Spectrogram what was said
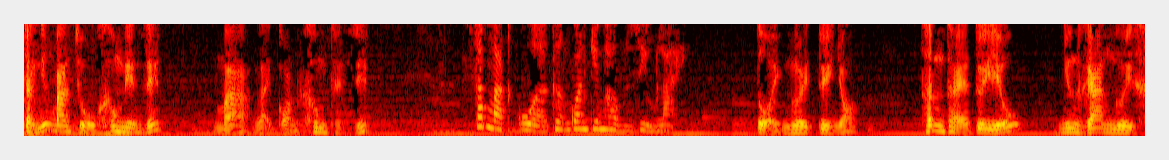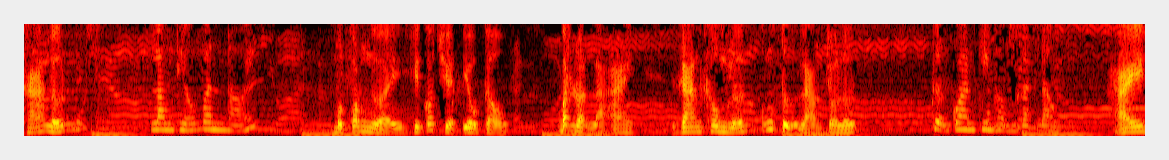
Chẳng những bang chủ không nên giết Mà lại còn không thể giết. Sắc mặt của Thượng quan Kim Hồng dịu lại. Tuổi người tuy nhỏ Thân thể tuy yếu Nhưng gan người khá lớn. Long Thiếu Vân nói Một con người khi có chuyện yêu cầu Bất luận là ai Gan không lớn cũng tự làm cho lớn. Thượng quan Kim Hồng gật đầu. Hay.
